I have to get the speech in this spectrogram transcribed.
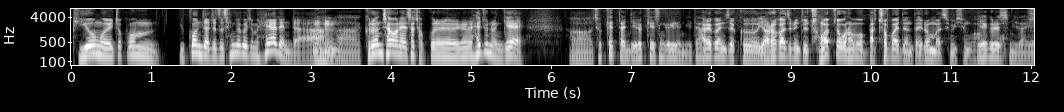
비용을 조금 유권자들도 생각을 좀 해야 된다. 아, 그런 차원에서 접근을 해주는 게 어, 좋겠다 이제 이렇게 생각이 됩니다. 하여간 이제 그 여러 가지를 이제 종합적으로 한번 맞춰봐야 된다 이런 말씀이신 거고. 예, 그렇습니다. 예.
